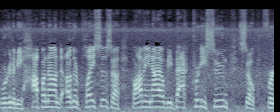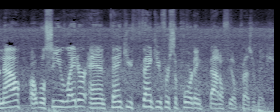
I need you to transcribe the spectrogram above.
We're going to be hopping on to other places. Uh, Bobby and I will be back pretty soon. So for now, uh, we'll see you later, and thank you, thank you for supporting Battlefield Preservation.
